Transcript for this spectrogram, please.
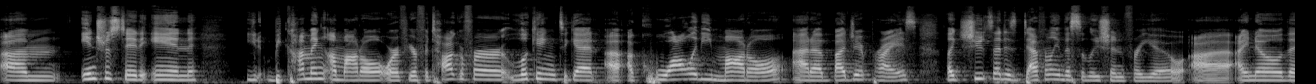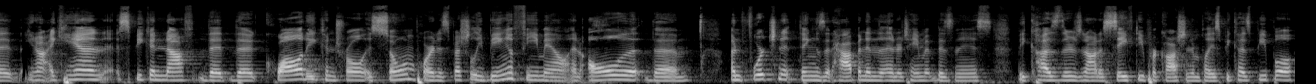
um, interested in you know, becoming a model, or if you're a photographer looking to get a, a quality model at a budget price, like Shoot Set is definitely the solution for you. Uh, I know that you know I can't speak enough that the quality control is so important, especially being a female and all the, the unfortunate things that happen in the entertainment business because there's not a safety precaution in place because people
